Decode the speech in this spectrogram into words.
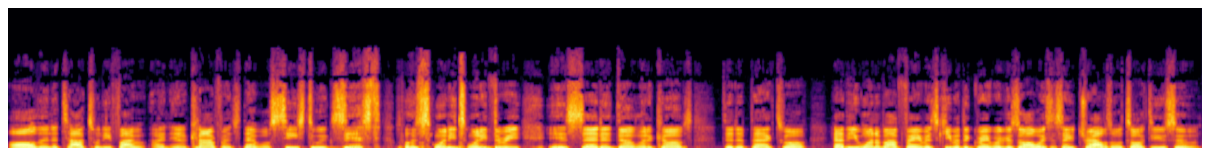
all in the top 25 in a conference that will cease to exist once 2023 is said and done when it comes to the Pac 12. Heather, you're one of our favorites. Keep up the great work as always and safe travels, and we'll talk to you soon.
